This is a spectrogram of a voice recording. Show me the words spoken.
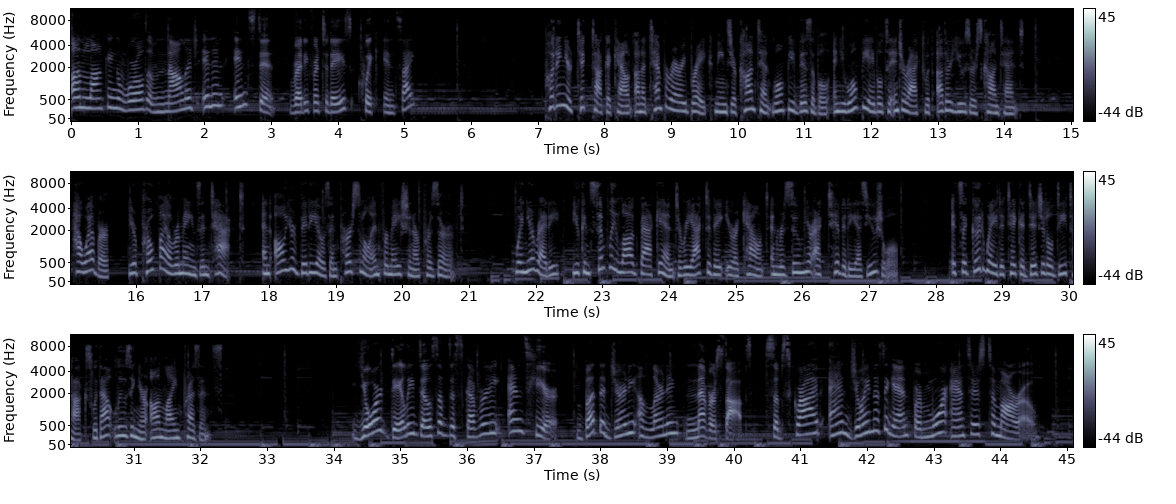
unlocking a world of knowledge in an instant. Ready for today's quick insight? Putting your TikTok account on a temporary break means your content won't be visible and you won't be able to interact with other users' content. However, your profile remains intact, and all your videos and personal information are preserved. When you're ready, you can simply log back in to reactivate your account and resume your activity as usual. It's a good way to take a digital detox without losing your online presence. Your daily dose of discovery ends here, but the journey of learning never stops. Subscribe and join us again for more answers tomorrow.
